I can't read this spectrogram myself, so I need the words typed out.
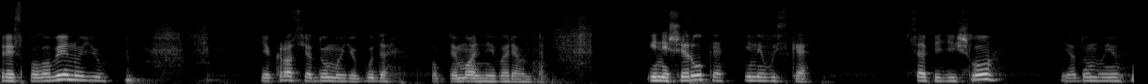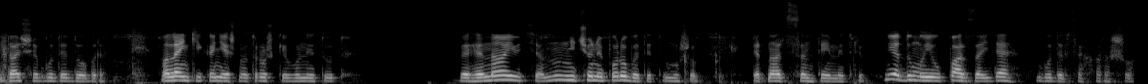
3,5. Якраз, я думаю, буде оптимальний варіант. І не широке, і не вузьке. Все підійшло. Я думаю, далі буде добре. Маленькі, звісно, трошки вони тут вигинаються. Ну, нічого не поробити, тому що 15 см. Я думаю, у паз зайде, буде все хорошо.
